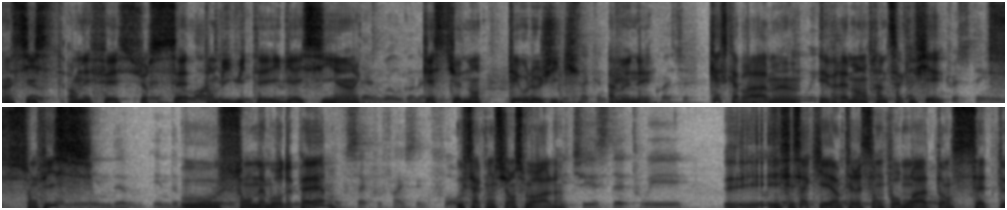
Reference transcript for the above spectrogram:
insiste en effet sur cette ambiguïté. Il y a ici un questionnement théologique à mener. Qu'est-ce qu'Abraham est vraiment en train de sacrifier? Son fils Ou son amour de père Ou sa conscience morale? Et c'est ça qui est intéressant pour moi dans cet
